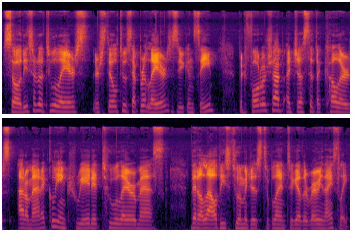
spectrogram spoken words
So these are the two layers. They're still two separate layers as you can see, but Photoshop adjusted the colors automatically and created two layer masks that allow these two images to blend together very nicely.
